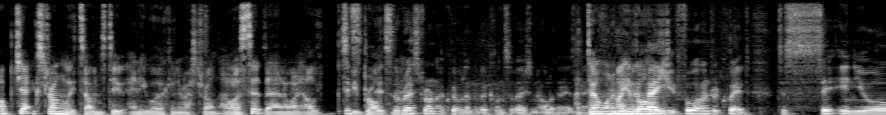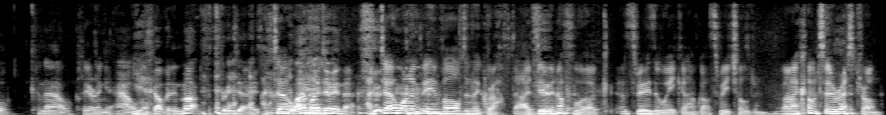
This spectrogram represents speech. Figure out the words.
object strongly to having to do any work in a restaurant. I want to sit there and I want it to be It's, brought it's to the me. restaurant equivalent of a conservation holiday, isn't I don't wanna be involved. I'm gonna pay you 400 quid to sit in your canal, clearing it out, Yeah. covered in muck for three days. I don't Why am wanna- I doing that? I don't want to be involved in the graft. I do enough work through the week, and I've got three children. When I come to a restaurant,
